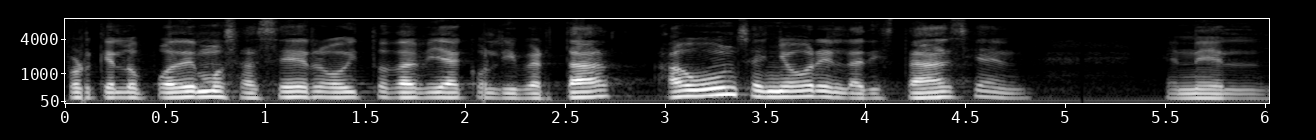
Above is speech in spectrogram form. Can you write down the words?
porque lo podemos hacer hoy todavía con libertad, aún, Señor, en la distancia, en, en, el,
